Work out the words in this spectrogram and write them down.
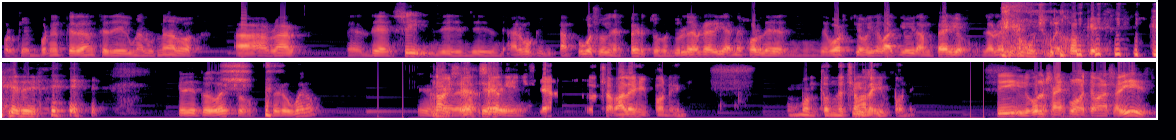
porque ponerte delante de un alumnado a, hablar eh, de sí, de, algo que tampoco soy un experto. Yo le hablaría mejor de, de Bortio y de Batio y de Amperio, le hablaría mucho mejor que, que, de, que de todo esto. Pero bueno. Eh, no, y sea, que... los chavales imponen. Un montón de chavales imponen. Sí, y luego no sabes por dónde te van a salir.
